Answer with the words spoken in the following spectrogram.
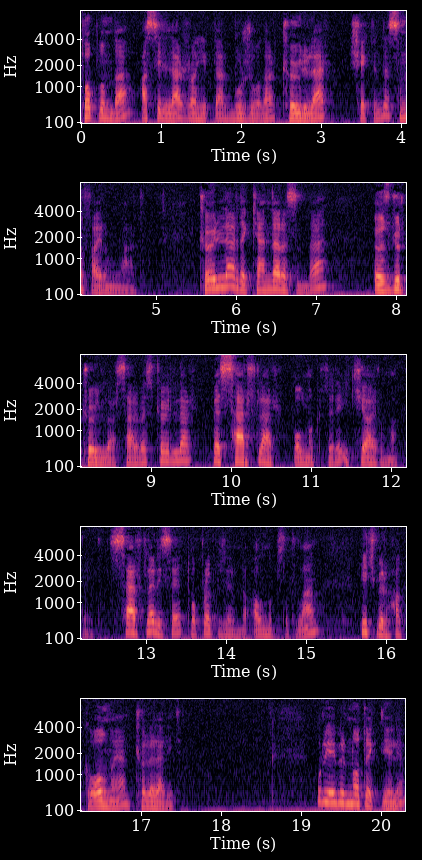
Toplumda asiller, rahipler, burjuvalar, köylüler şeklinde sınıf ayrımı vardı. Köylüler de kendi arasında özgür köylüler, serbest köylüler ve serfler olmak üzere ikiye ayrılmaktaydı. Serfler ise toprak üzerinde alınıp satılan hiçbir hakkı olmayan köleler idi. Buraya bir not ekleyelim.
